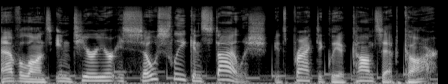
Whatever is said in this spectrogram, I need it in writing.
Avalon's interior is so sleek and stylish, it's practically a concept car.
